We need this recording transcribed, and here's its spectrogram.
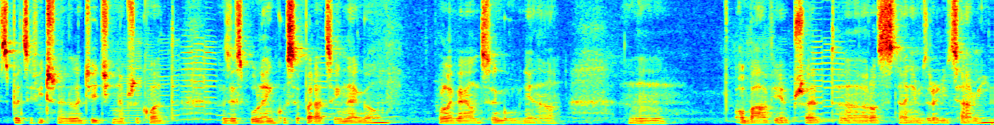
specyficzne dla dzieci, na przykład zespół lęku separacyjnego, polegający głównie na mm, obawie przed e, rozstaniem z rodzicami,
